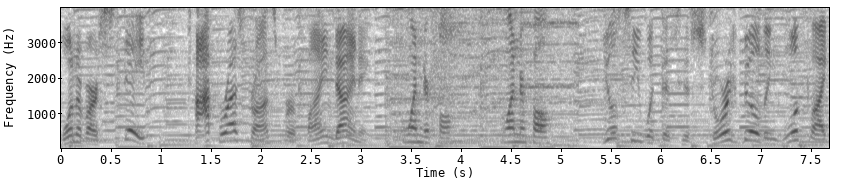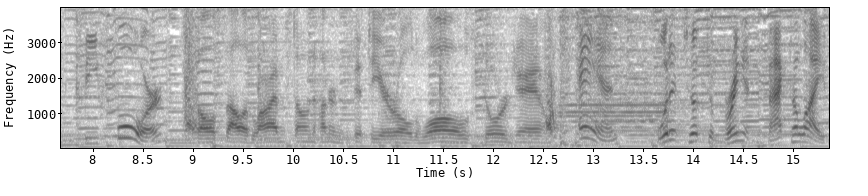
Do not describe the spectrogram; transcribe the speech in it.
one of our state's top restaurants for fine dining. Wonderful. Wonderful. You'll see what this historic building looked like before. It's all solid limestone, 150 year old walls, door jambs. And what it took to bring it back to life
